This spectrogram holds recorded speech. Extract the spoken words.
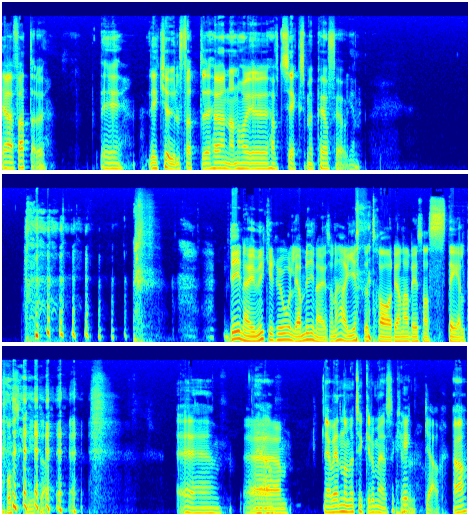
Jag fattar du. Det är, det är kul för att eh, hönan har ju haft sex med påfågeln. Dina är ju mycket roliga, mina är såna här jättetradiga när det är sån här stel påskmiddag. Eh, Ehm, jag vet inte om jag tycker de är så kul. häckar. Ja.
